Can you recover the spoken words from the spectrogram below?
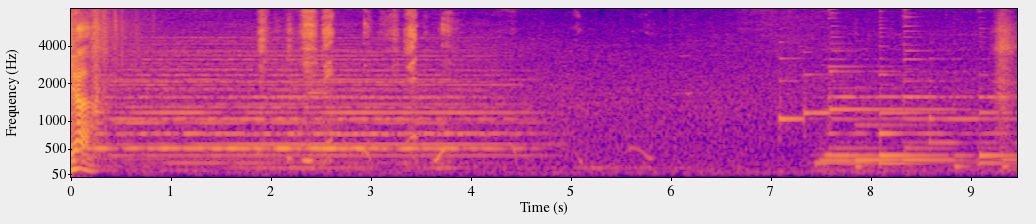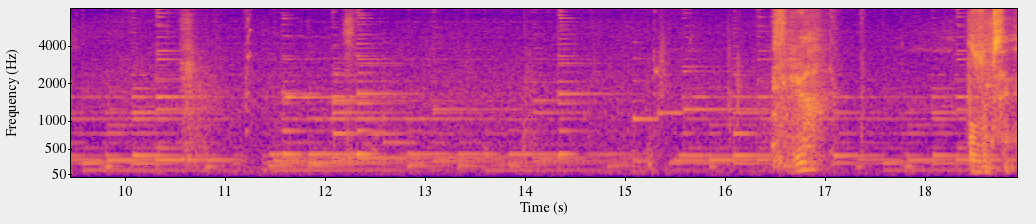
Ya. Rüya. Buldum seni.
